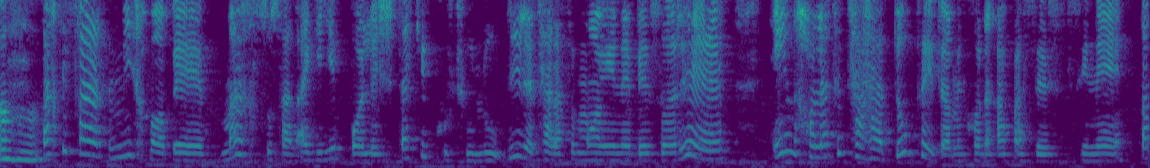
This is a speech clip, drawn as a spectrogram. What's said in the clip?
آها. وقتی فرد میخوابه مخصوصا اگه یه بالشتک کوچولو زیر طرف معاینه بذاره این حالت تهدب پیدا می‌کنه قفسه سینه و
